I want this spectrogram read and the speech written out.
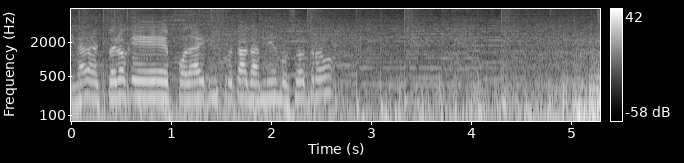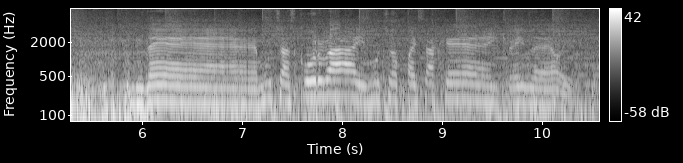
Y nada espero que podáis disfrutar también vosotros de muchas curvas y muchos paisajes increíbles hoy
